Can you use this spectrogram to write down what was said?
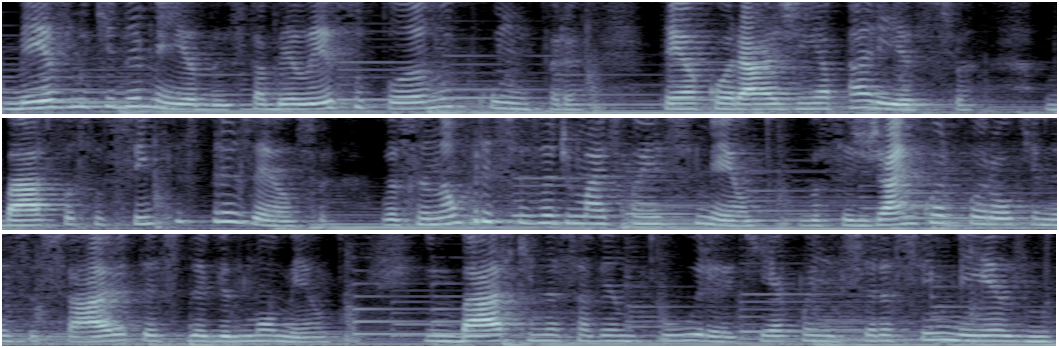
mesmo que dê medo, estabeleça o plano e cumpra, tenha coragem e apareça. Basta sua simples presença. Você não precisa de mais conhecimento. Você já incorporou o que é necessário até esse devido momento. Embarque nessa aventura que é conhecer a si mesmo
